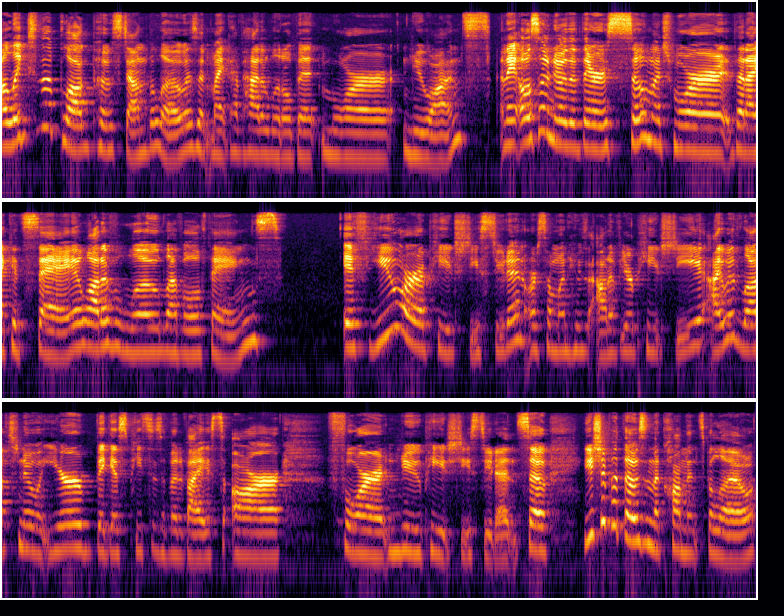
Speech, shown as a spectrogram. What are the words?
I'll link to the blog post down below as it might have had a little bit more nuance. And I also know that there's so much more that I could say, a lot of low level things if you are a PhD student or someone who's out of your PhD, I would love to know what your biggest pieces of advice are for new PhD students. So you should put those in the comments below.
